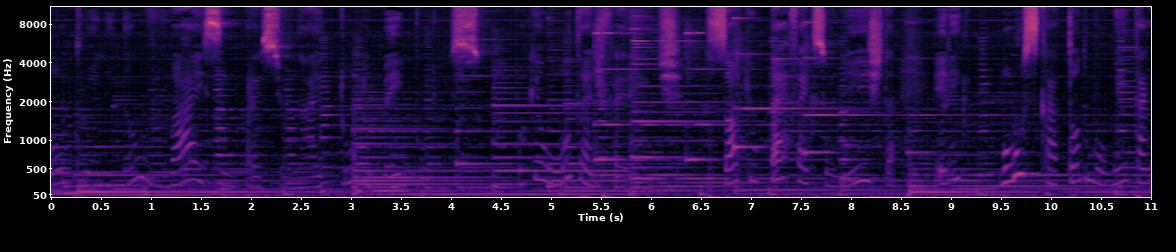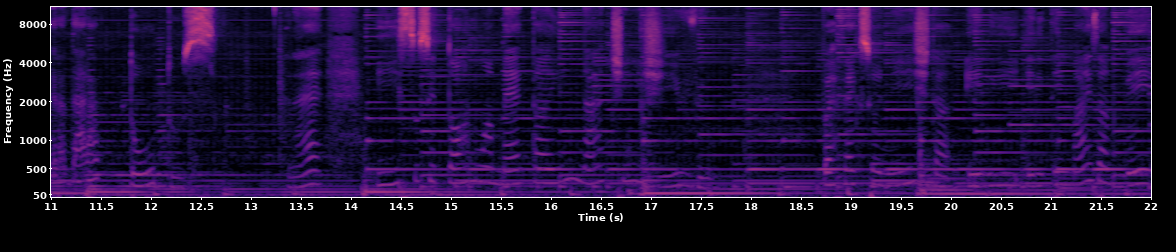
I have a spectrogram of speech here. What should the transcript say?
Outro ele não vai se impressionar e tudo bem por isso, porque o outro é diferente. Só que o perfeccionista ele busca a todo momento agradar a todos, né? E isso se torna uma meta inatingível. O perfeccionista ele, ele tem mais a ver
